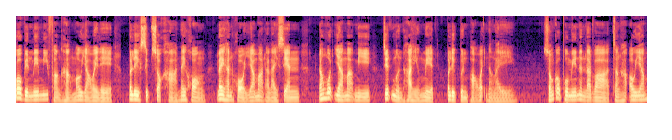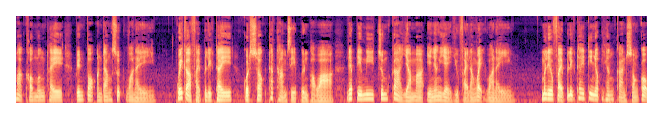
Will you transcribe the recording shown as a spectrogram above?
ก็เป็นเมมีฝั่งห่างเมายาไวเลปลิกสิบซอกหาในห้องไล่หันห่อยามาละลายเซียนทั้งหมดยามามีเจ็ดหมื่นห้าเหงเมตร ผลิตปืนเผาไว้หนังในสองเกาะภูมินันลาดว่าจังหาเอายามากเข้าเมืองไทย เป็นปอกอันดังสุดว่าในกุ้ยกาฝ่ายผลิตไทยกดซอกทัดถามสีปืนเผาว่าเรียบดีมีจุ่มก้ายามาเอียนยังใหญ่อยู่ฝ่ายหลังไว้ว่าในเมื่อเลียวฝ่ายผลิตไทยที่ยอบยังการสองเกาะ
